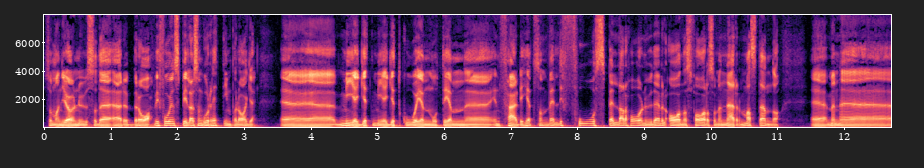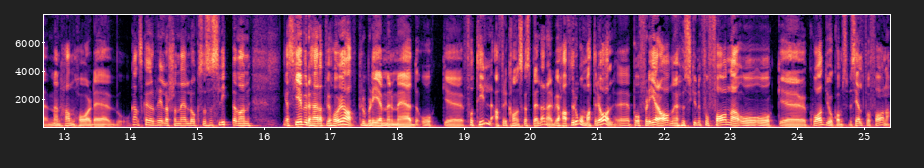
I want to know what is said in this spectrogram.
som man gör nu. Så det är bra. Vi får ju en spelare som går rätt in på laget. Eh, meget, meget god en mot en, eh, en färdighet som väldigt få spelare har nu. Det är väl Anas Fara som är närmast den då. Eh, men, eh, men han har det ganska relationell också. Så slipper man jag skrev ju det här att vi har ju haft problemer med att eh, få till afrikanska spelare. Vi har haft råmaterial på flera av dem. Jag husker Fofana och, och Quadio kom, speciellt Fofana.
